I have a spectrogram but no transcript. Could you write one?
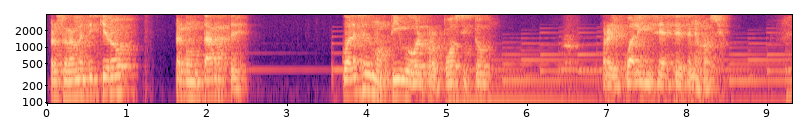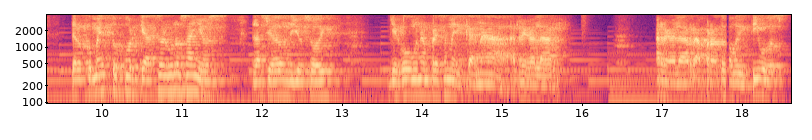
Personalmente quiero preguntarte cuál es el motivo o el propósito por el cual iniciaste ese negocio. Te lo comento porque hace algunos años, la ciudad donde yo soy, llegó una empresa americana a regalar, a regalar aparatos auditivos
